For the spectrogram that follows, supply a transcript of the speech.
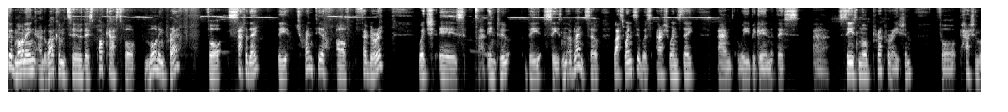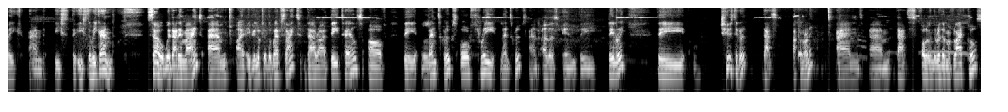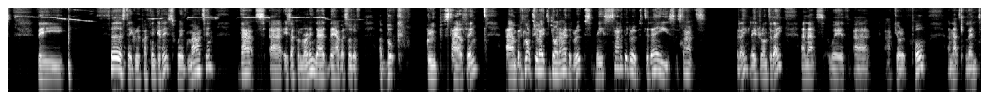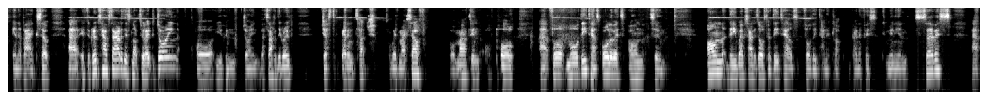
Good morning and welcome to this podcast for morning prayer for Saturday, the 20th of February, which is uh, into the season of Lent. So last Wednesday was Ash Wednesday, and we begin this uh, seasonal preparation for Passion Week and East, the Easter weekend. So, with that in mind, um, I, if you looked at the website, there are details of the Lent groups, all three Lent groups, and others in the deanery. The Tuesday group, that's up and running, and um, that's following the Rhythm of Life course. The Thursday group, I think it is, with Martin, that uh, is up and running. They they have a sort of a book group style thing, um, but it's not too late to join either groups. The Saturday groups today's starts today, later on today, and that's with uh, Accurate pull, and that's Lent in a bag. So uh, if the groups have started, it's not too late to join, or you can join the Saturday group. Just get in touch with myself or Martin or Paul uh, for more details. All of it on Zoom. On the website is also details for the 10 o'clock benefice communion service. Uh,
